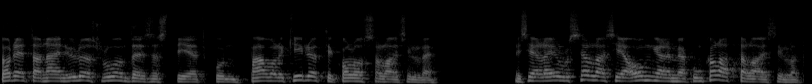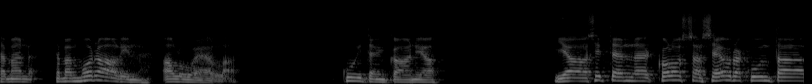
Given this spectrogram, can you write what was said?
todeta näin ylösluonteisesti, että kun Paavali kirjoitti kolossalaisille, niin siellä ei ollut sellaisia ongelmia kuin kalattalaisilla tämän, tämän moraalin alueella kuitenkaan. Ja, ja sitten Kolossan seurakunta,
